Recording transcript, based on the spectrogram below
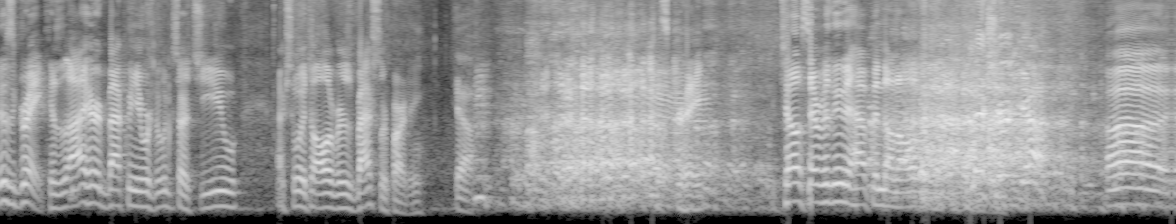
This is great because I heard back when you worked at LucasArts, you actually went to Oliver's bachelor party. Yeah. That's great. Tell us everything that happened on Oliver's bachelor. Yeah, sure, yeah. Uh,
